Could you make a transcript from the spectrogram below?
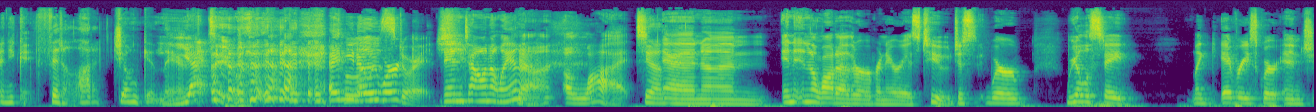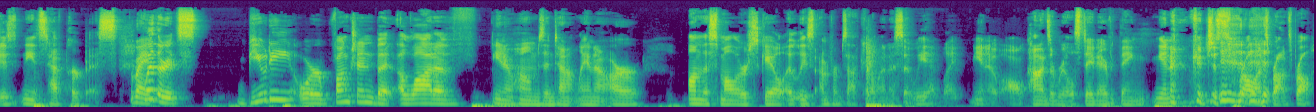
and you can fit a lot of junk in there. Yeah, too. and you know we work storage. in town Atlanta Yeah. a lot. Yeah. And um and in a lot of other urban areas too. Just where real estate like every square inch is needs to have purpose. Right. Whether it's beauty or function, but a lot of, you know, homes in town Atlanta are on the smaller scale. At least I'm from South Carolina, so we have like, you know, all kinds of real estate, everything, you know, could just sprawl and sprawl and sprawl.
